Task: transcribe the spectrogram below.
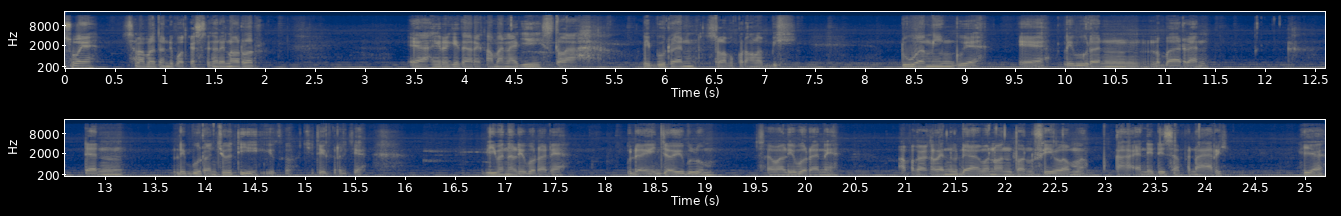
Halo semuanya, selamat datang di podcast dengerin horor. Ya akhirnya kita rekaman lagi setelah liburan selama kurang lebih dua minggu ya. Ya liburan lebaran dan liburan cuti gitu, cuti kerja. Gimana liburannya? Udah enjoy belum sama liburannya? Apakah kalian udah menonton film KKN di Desa Penari? Ya,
